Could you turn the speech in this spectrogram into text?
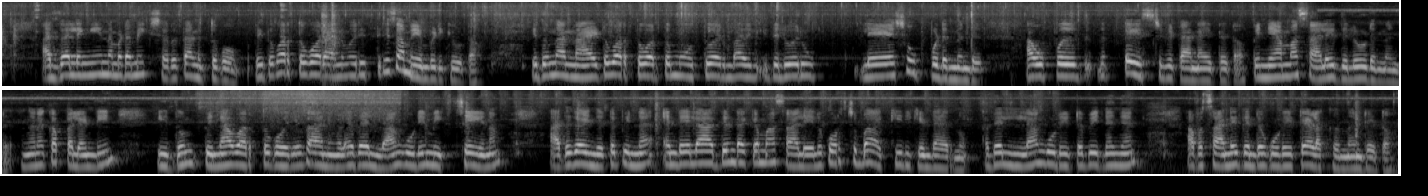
അതല്ലെങ്കിൽ നമ്മുടെ മിക്സർ തണുത്തു പോകും. അപ്പോൾ ഇത് വറുത്ത് കോരാനും ഒരു ഇത്തിരി സമയം പിടിക്കും കേട്ടോ. ഇത് നന്നായിട്ട് വറുത്ത് വറുത്ത് മൂത്ത് വരുമ്പോൾ ഇതിലൊരു ലേശം ഉപ്പിടുന്നുണ്ട്. ആ ഉപ്പ് ടേസ്റ്റ് കിട്ടാനായിട്ട് കേട്ടോ. പിന്നെ ആ മസാല ഇതിലും ഇടുന്നുണ്ട്. അങ്ങനെ കപ്പലണ്ടിയും ഇതും പിന്നെ വറുത്ത് കോരിയ സാധനങ്ങൾ ഇതെല്ലാം കൂടി മിക്സ് ചെയ്യണം. അത് കഴിഞ്ഞിട്ട് പിന്നെ എന്റെ കയ്യിൽ ആദ്യം ഉണ്ടാക്കിയ മസാലയിൽ കുറച്ച് ബാക്കി ഇരിക്കണ്ടായിരുന്നു അതെല്ലാം കൂടിയിട്ട് പിന്നെ ഞാൻ അവസാനം ഇതിന്റെ കൂടിയിട്ട് ഇളക്കുന്നുണ്ട് കേട്ടോ.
